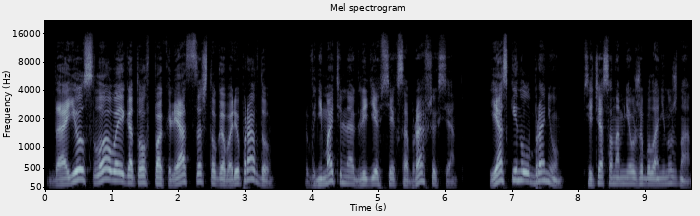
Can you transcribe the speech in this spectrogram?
«Даю слово и готов поклясться, что говорю правду». Внимательно оглядев всех собравшихся, я скинул броню. Сейчас она мне уже была не нужна.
